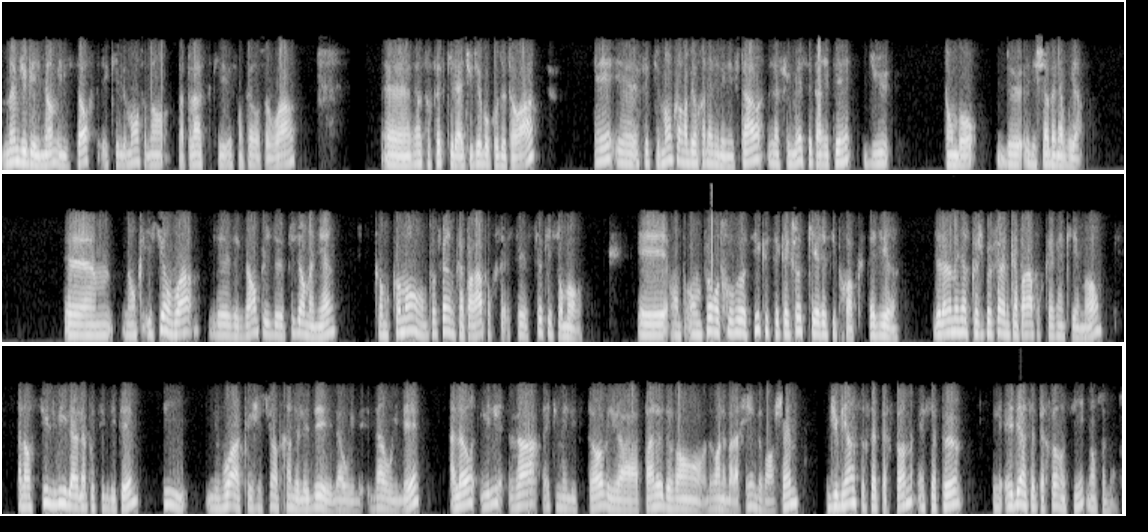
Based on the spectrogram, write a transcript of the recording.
même du Gainom, il sorte et qu'il monte dans sa place qu'il est censé recevoir, euh, grâce au fait qu'il a étudié beaucoup de Torah. Et, effectivement, quand Rabbi Yochanan est niftar, la fumée s'est arrêtée du tombeau de Elisha ben Avouya. Euh, donc ici, on voit des exemples de plusieurs manières, comme comment on peut faire une capara pour ceux qui sont morts. Et on, peut retrouver aussi que c'est quelque chose qui est réciproque, c'est-à-dire de la même manière que je peux faire une capara pour quelqu'un qui est mort. Alors si lui il a la possibilité, s'il voit que je suis en train de l'aider là où il est, il alors il va être Melitov, il va parler devant devant les malachim, devant Hachem, du bien sur cette personne, et ça peut aider à cette personne aussi dans ce monde.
